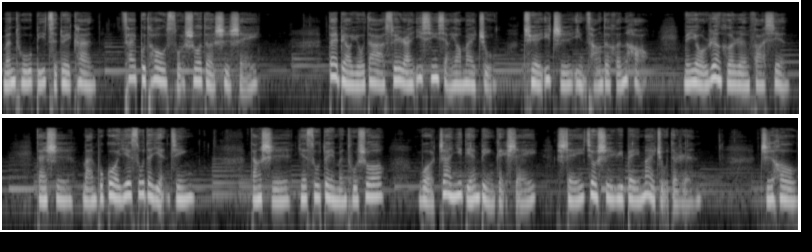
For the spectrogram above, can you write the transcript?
门徒彼此对看，猜不透所说的是谁。代表犹大虽然一心想要卖主，却一直隐藏得很好，没有任何人发现。但是瞒不过耶稣的眼睛。当时耶稣对门徒说：“我蘸一点饼给谁，谁就是预备卖主的人。”之后，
